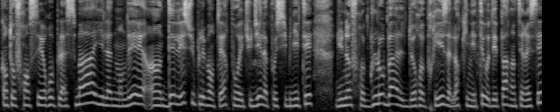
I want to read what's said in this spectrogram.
Quant au français Europlasma, il a demandé un délai supplémentaire pour étudier la possibilité d'une offre globale de reprise alors qu'il n'était au départ intéressé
